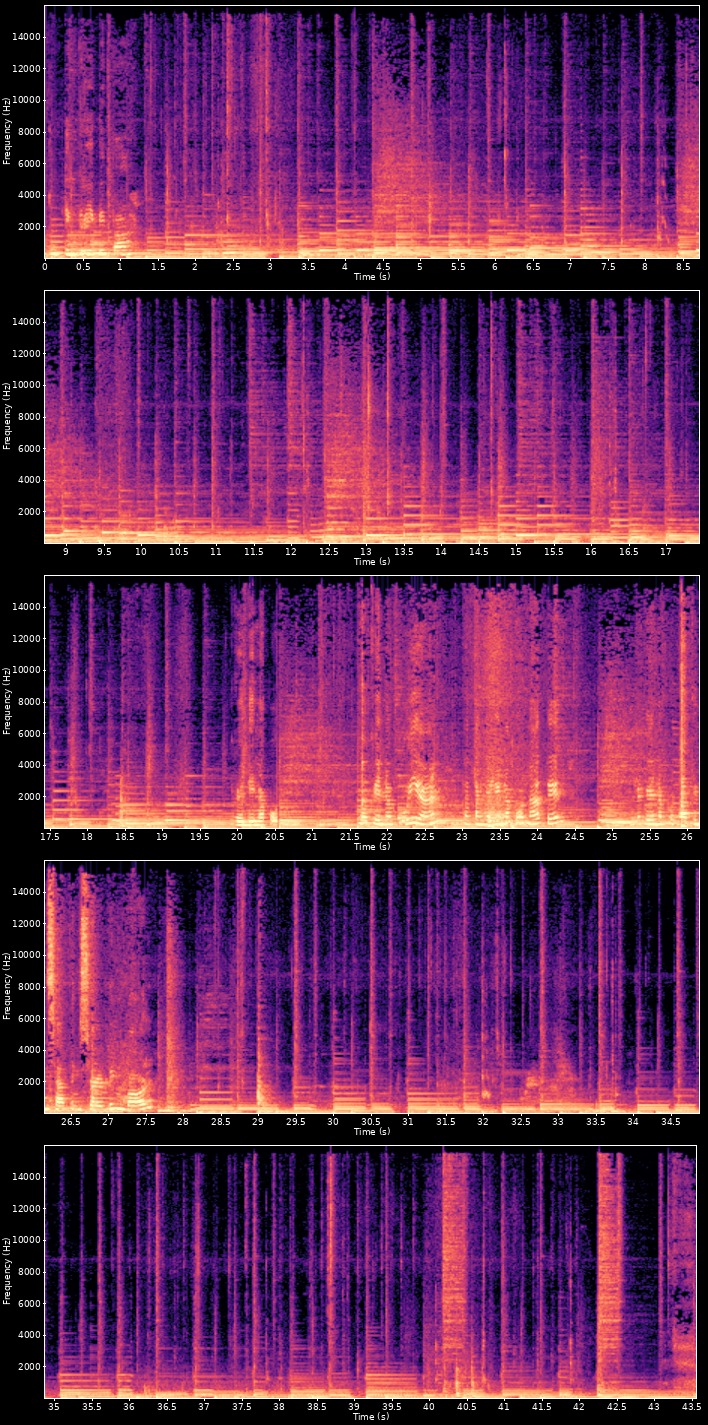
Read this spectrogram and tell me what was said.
Kunting gravy pa. Ready na po. Okay na po yan. Tatanggalin na po natin. Ilagay na po natin sa ating serving bowl.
